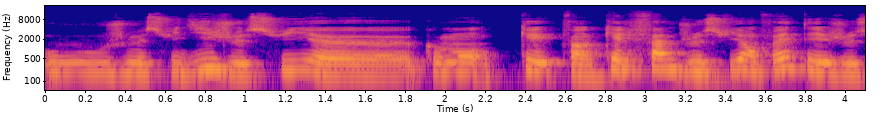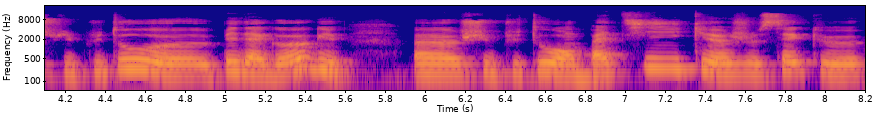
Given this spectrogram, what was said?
où je me suis dit je suis euh, comment enfin quelle femme je suis en fait et je suis plutôt euh, pédagogue. Euh, je suis plutôt empathique. Je sais que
